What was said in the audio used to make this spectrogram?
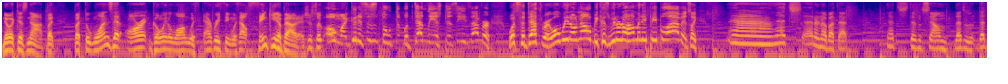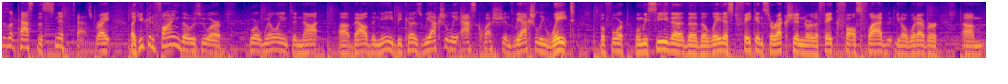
No, it does not. But but the ones that aren't going along with everything without thinking about it, it's just like, oh my goodness, this is the, the deadliest disease ever. What's the death rate? Well, we don't know because we don't know how many people have it. It's like, eh, that's I don't know about that. That doesn't sound that doesn't that doesn't pass the sniff test, right? Like you can find those who are who are willing to not uh, bow the knee because we actually ask questions. We actually wait before when we see the, the, the latest fake insurrection or the fake false flag, you know, whatever. Um,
